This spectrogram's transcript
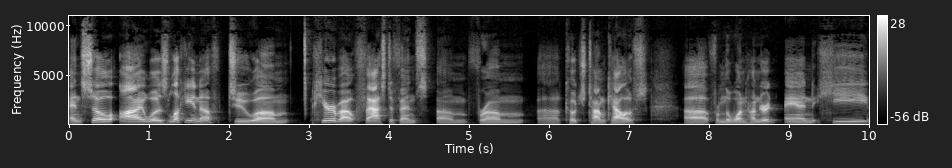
And so I was lucky enough to um, hear about fast defense um, from uh, Coach Tom Callos uh, from the 100, and he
